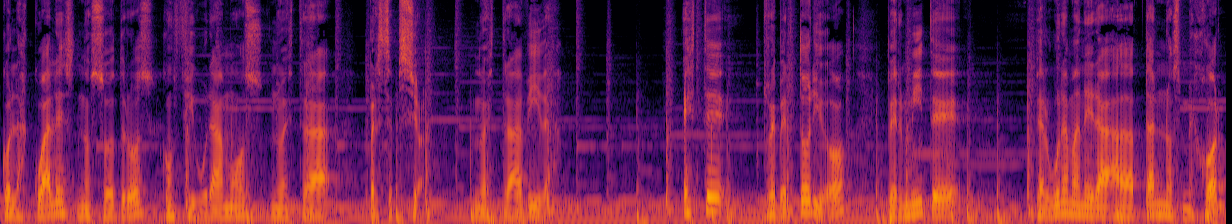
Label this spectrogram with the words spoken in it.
con las cuales nosotros configuramos nuestra percepción, nuestra vida. Este repertorio permite de alguna manera adaptarnos mejor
